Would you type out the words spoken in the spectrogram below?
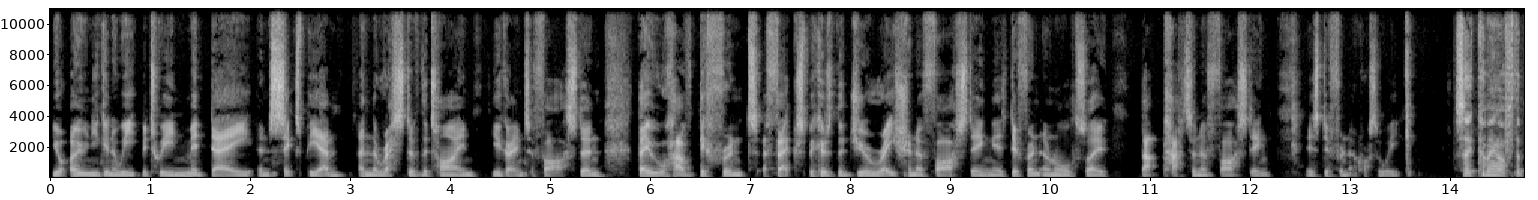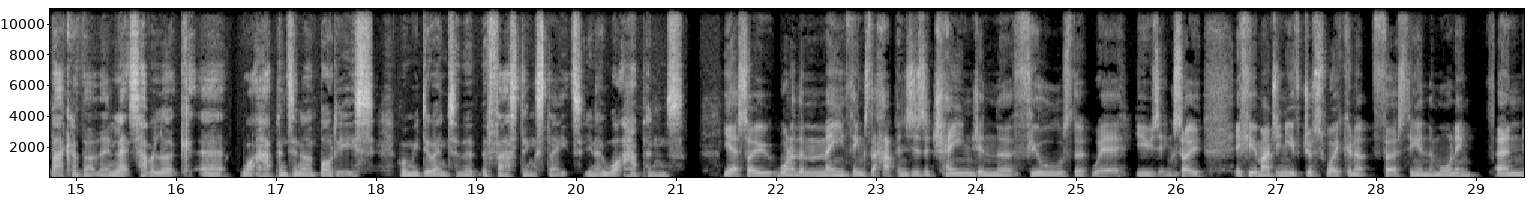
you're only going to eat between midday and 6 p.m., and the rest of the time you're going to fast. And they will have different effects because the duration of fasting is different, and also that pattern of fasting is different across a week. So, coming off the back of that, then let's have a look at what happens in our bodies when we do enter the, the fasting state. You know, what happens? Yeah, so one of the main things that happens is a change in the fuels that we're using. So if you imagine you've just woken up first thing in the morning, and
